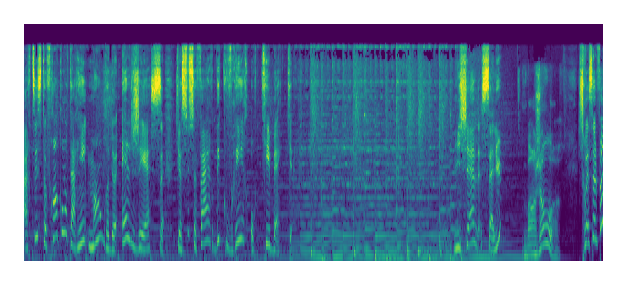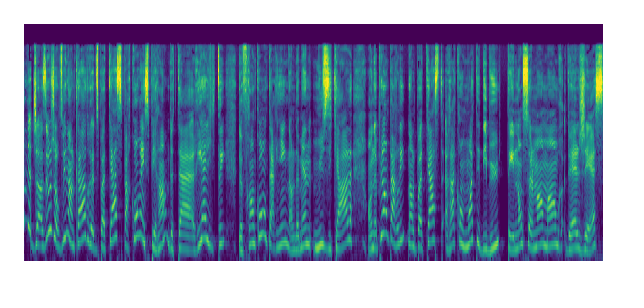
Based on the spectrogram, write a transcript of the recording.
artiste franco-ontarien, membre de LGS, qui a su se faire découvrir au Québec. Michel, salut! Bonjour. Je trouvais ça le fun de jaser aujourd'hui dans le cadre du podcast Parcours inspirant de ta réalité de franco-ontarien dans le domaine musical. On a pu en parler dans le podcast Raconte-moi tes débuts. Tu es non seulement membre de LGS,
